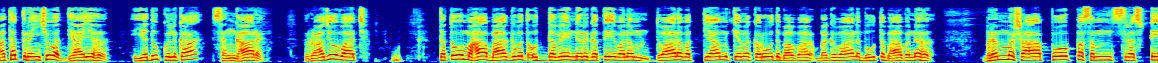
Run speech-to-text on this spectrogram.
अथ त्रिंशो अध्यायः। यदुकुल का संघार। राजोवाच। ततो महाभागवत उद्धवे निर्गते वनम, द्वारवत्याम किम करोद भगवान भूत भावन ब्रह्म शापोपसंसृष्टे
